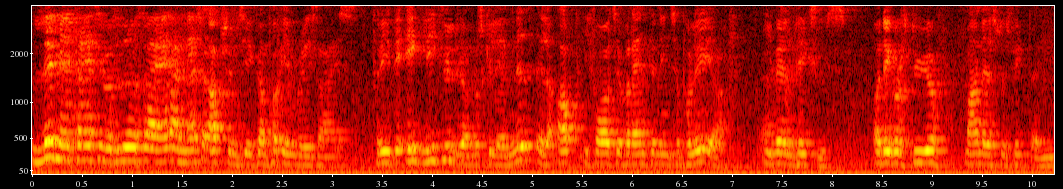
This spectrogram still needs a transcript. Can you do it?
lidt mere kreativ osv., så, så er der en masse options, I kan komme på in resize. Fordi det er ikke ligegyldigt, om du skal lære ned eller op i forhold til, hvordan den interpolerer imellem pixels. Og det kan du styre meget mere specifikt derinde.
